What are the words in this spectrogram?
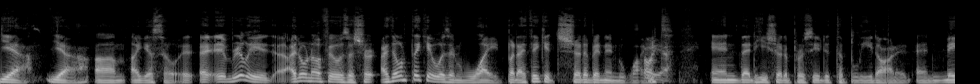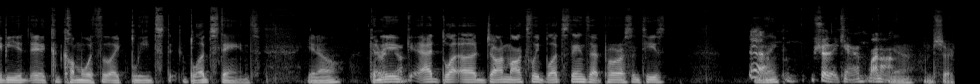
Yeah, yeah. Um, I guess so. It, it really. I don't know if it was a shirt. I don't think it was in white, but I think it should have been in white, Oh, yeah. and that he should have proceeded to bleed on it, and maybe it, it could come with like bleed st- blood stains. You know, can they go. add blo- uh, Jon Moxley blood stains at Pro Wrestling Tees? Yeah, think? I'm sure they can. Why not? Yeah, I'm sure.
